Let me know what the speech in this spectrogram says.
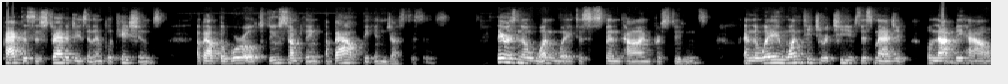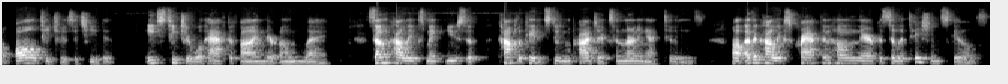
practices, strategies, and implications about the world to do something about the injustices. There is no one way to spend time for students, and the way one teacher achieves this magic will not be how all teachers achieve it. Each teacher will have to find their own way. Some colleagues make use of complicated student projects and learning activities, while other colleagues craft and hone their facilitation skills.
